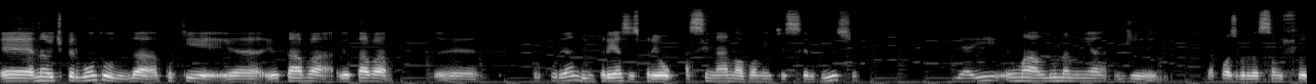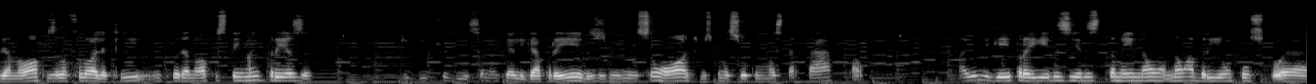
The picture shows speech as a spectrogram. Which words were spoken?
É, não, eu te pergunto da, porque é, eu estava eu tava, é, procurando empresas para eu assinar novamente esse serviço. E aí uma aluna minha de, da pós-graduação de Florianópolis, ela falou, olha, aqui em Florianópolis tem uma empresa de B2B, você não quer ligar para eles? Os meninos são ótimos, começou como uma startup tal. Aí eu liguei para eles e eles também não, não abriam eh,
